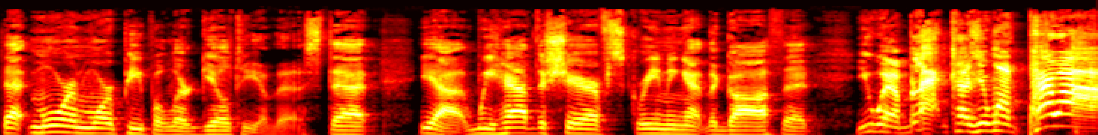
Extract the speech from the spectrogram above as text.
that more and more people are guilty of this. That, yeah, we have the sheriff screaming at the goth that you wear black because you want power!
